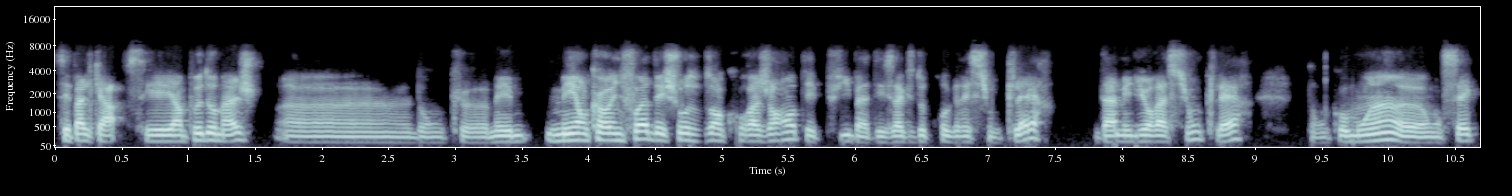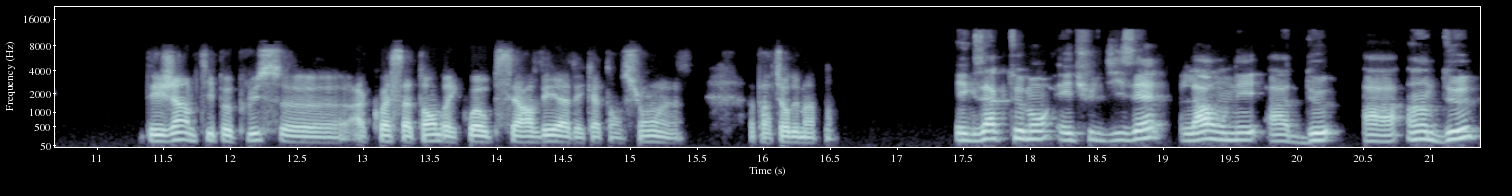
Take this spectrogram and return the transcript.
C'est pas le cas, c'est un peu dommage. donc, mais, mais encore une fois, des choses encourageantes et puis bah, des axes de progression clairs, d'amélioration clairs. Donc au moins, euh, on sait déjà un petit peu plus euh, à quoi s'attendre et quoi observer avec attention euh, à partir de maintenant. Exactement. Et tu le disais, là, on est à 2, à 1-2.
